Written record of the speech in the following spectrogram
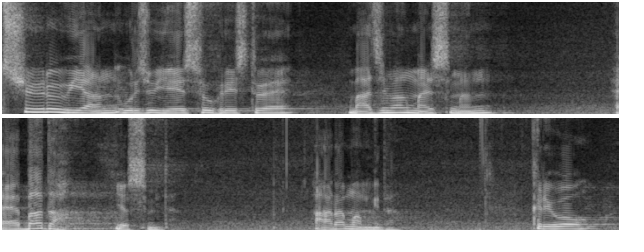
치유를 위한 우리 주 예수 그리스도의 마지막 말씀은 에바다였습니다. 아람어입니다. 그리고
